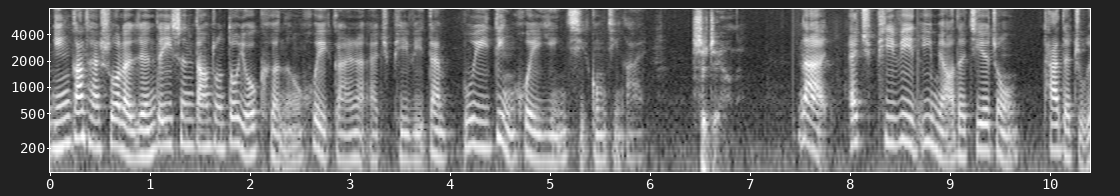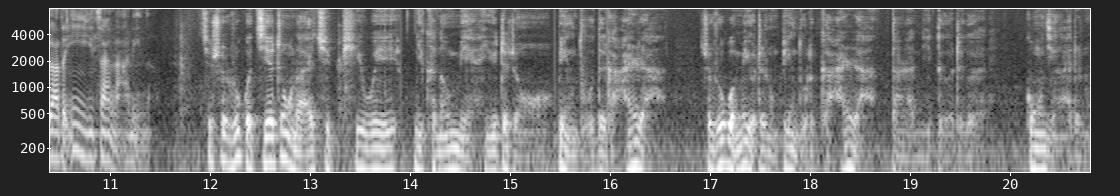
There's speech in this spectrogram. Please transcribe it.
您刚才说了，人的一生当中都有可能会感染 HPV，但不一定会引起宫颈癌。是这样的。那 HPV 疫苗的接种，它的主要的意义在哪里呢？就是如果接种了 HPV，你可能免于这种病毒的感染。说如果没有这种病毒的感染，当然你得这个宫颈癌这种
